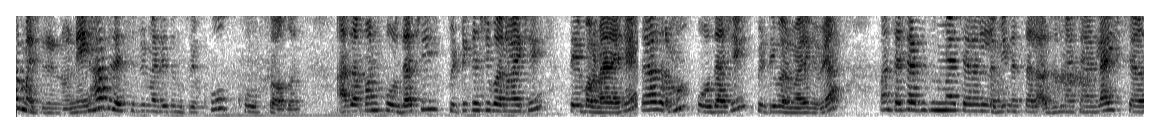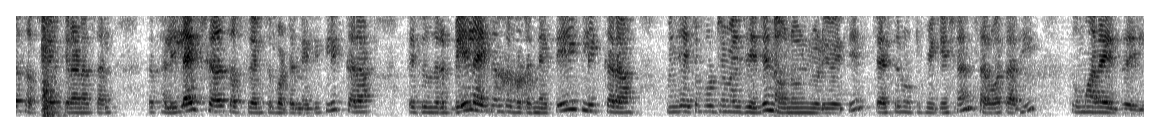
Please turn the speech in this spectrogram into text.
रेसिपीमध्ये तुमचे खूप खूप स्वागत. आज आपण कुळदाची पिठी कशी बनवायची ते बघणार आहे. चला तर मग कुळदाची पिठी बनवायला घेऊया. पण त्याच्या आधी तुम्ही माझ्या चॅनल नवीन असाल अजून माझ्या चॅनल लाईक शेअर सबस्क्राईब केला नसाल तर खाली लाईक शेअर सबस्क्राईबचं बटन आहे ते क्लिक करा. त्याच्यावर जर बेल आयकनचं बटन आहे तेही क्लिक करा. म्हणजे ह्याच्या पुढचे माझे जे जे नवनवीन व्हिडिओ येतील त्याचे नोटिफिकेशन सर्वात आधी तुम्हाला येत जाईल.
